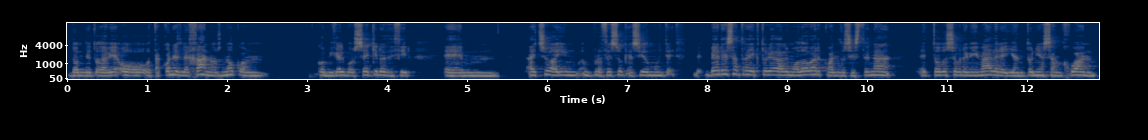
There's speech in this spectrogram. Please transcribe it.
donde todavía, o, Tacones Lejanos, ¿no? Con, con Miguel Bosé, quiero decir, em, ha hecho ahí un, proceso que ha sido muy... Ver esa trayectoria de Almodóvar cuando se estrena eh, Todo sobre mi madre y Antonia San Juan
